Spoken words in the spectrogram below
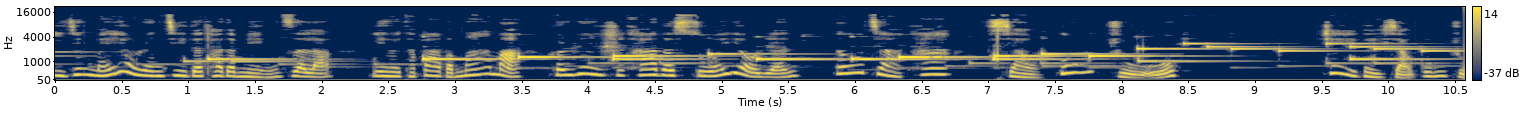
已经没有人记得她的名字了，因为她爸爸妈妈和认识她的所有人都叫她小公主。这位小公主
